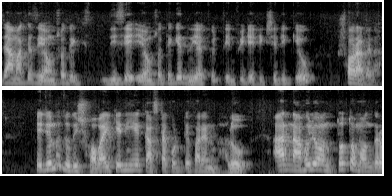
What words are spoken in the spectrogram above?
যে আমাকে যে অংশ দিছে, এই অংশ থেকে দুই এক ফিট, তিন ফিট এদিক সেদিক কেউ সরাবে না। এই জন্য যদি সবাইকে নিয়ে কাজটা করতে পারেন, ভালো। আর না হলে অন্তত মন্দের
